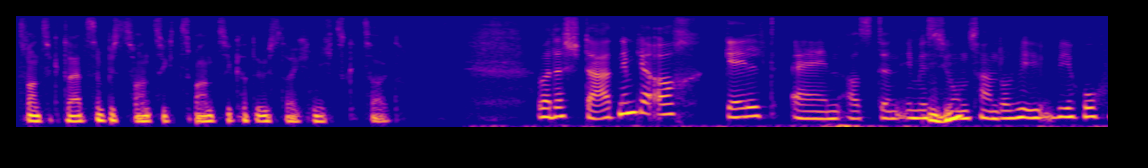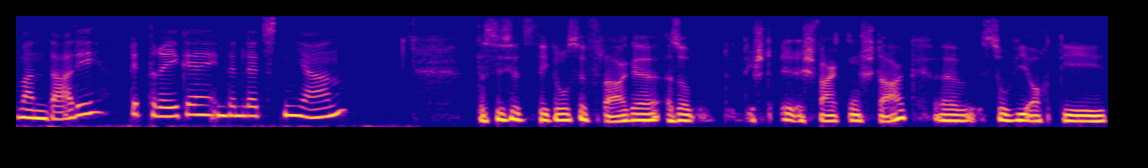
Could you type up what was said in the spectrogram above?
2013 bis 2020 hat Österreich nichts gezahlt. Aber der Staat nimmt ja auch Geld ein aus dem Emissionshandel. Mhm. Wie, wie hoch waren da die Beträge in den letzten Jahren? Das ist jetzt die große Frage. Also die äh, schwanken stark, äh, so wie auch die,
